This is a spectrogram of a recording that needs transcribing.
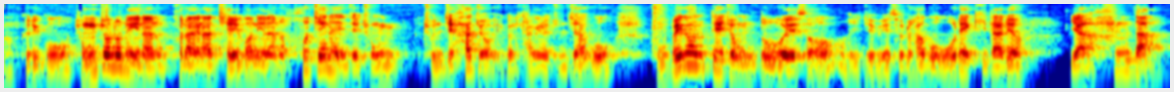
어, 그리고 종전으로 인한 우크라이나 재건이라는 호재는 이제 종, 존재하죠. 이건 당연히 존재하고 900원대 정도에서 이제 매수를 하고 오래 기다려 야 한다.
